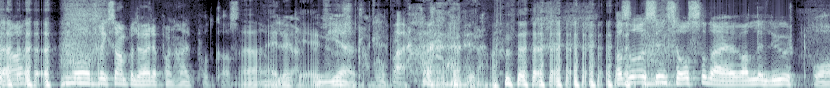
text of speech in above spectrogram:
ja. Og eksempel høre på denne podkasten. Ja, eller det. Mye, altså, jeg syns også det er veldig lurt å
